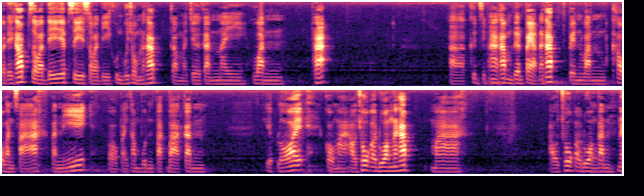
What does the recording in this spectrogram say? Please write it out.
วัสดีครับ สวัสดี FC สวัสดีคุณผู้ชมนะครับ กลับมาเจอกันในวันพระขึ้น 15ค่ำเดือน 8 นะครับ เป็นวันเข้าพรรษา วันนี้ก็ไปทำบุญตักบาตรกัน เรียบร้อย ก็มาเอาโชค เอาดวงนะครับ มาเอาโชค เอาดวงกัน ใน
